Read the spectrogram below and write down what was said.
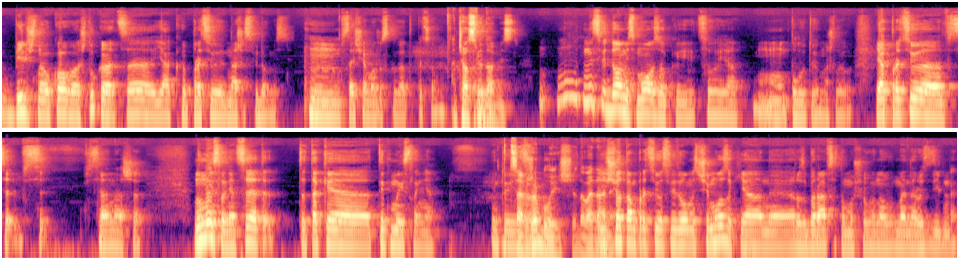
більш наукова штука це як працює наша свідомість. Все ще можу сказати по цьому. А чого свідомість? Ну, несвідомість, мозок, і це я плутаю, можливо. Як працює вся, вся, вся наша. Ну, мислення це т- т- таке тип мислення. Інтуїція. Це вже ближче. Давай далі. І що там працює свідомість чи мозок, я не розбирався, тому що воно в мене роздільне.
